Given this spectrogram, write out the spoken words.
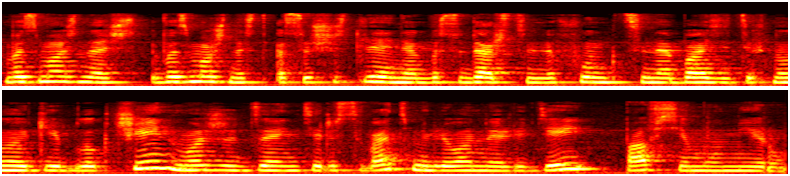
Возможность, возможность осуществления государственных функций на базе технологии блокчейн может заинтересовать миллионы людей по всему миру.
